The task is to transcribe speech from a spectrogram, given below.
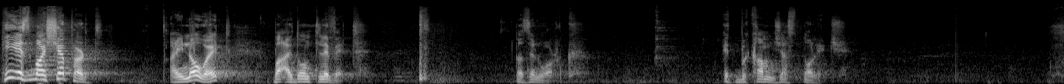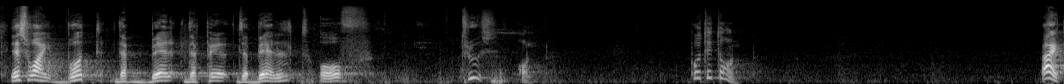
He is my shepherd. I know it, but I don't live it. Doesn't work. It becomes just knowledge. That's why I put the, bel- the, the belt of truth on. Put it on. Right,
